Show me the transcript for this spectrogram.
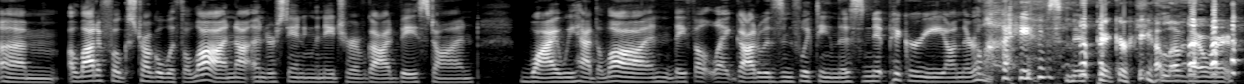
um, a lot of folks struggle with the law and not understanding the nature of God based on why we had the law, and they felt like God was inflicting this nitpickery on their lives Nitpickery. I love that word.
